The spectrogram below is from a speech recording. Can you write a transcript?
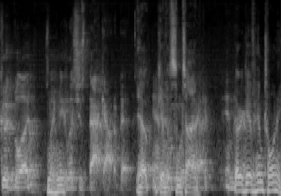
good blood. It's like, hey, let's just back out a bit. Mm-hmm. Yep, And give it some time. Better there. give him 20.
